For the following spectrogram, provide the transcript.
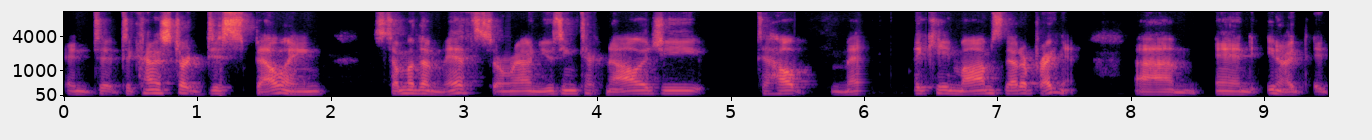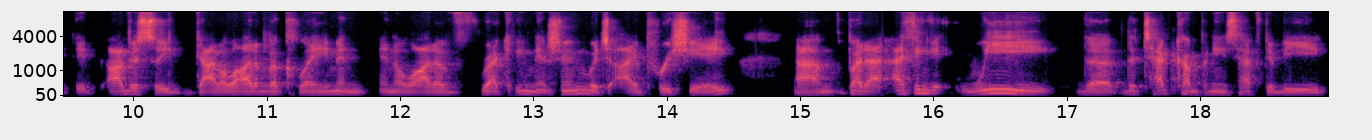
and to, to kind of start dispelling some of the myths around using technology to help Medicaid moms that are pregnant. Um, and you know, it, it, obviously got a lot of acclaim and, and a lot of recognition, which I appreciate. Um, but I, I, think we, the the tech companies, have to be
